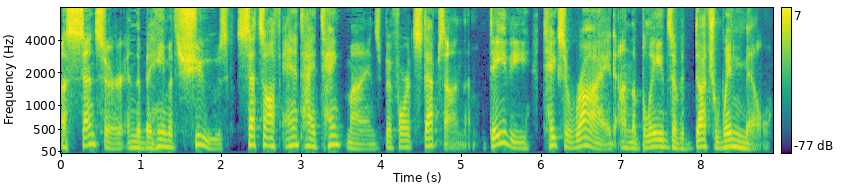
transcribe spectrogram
A sensor in the behemoth's shoes sets off anti tank mines before it steps on them. Davy takes a ride on the blades of a Dutch windmill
